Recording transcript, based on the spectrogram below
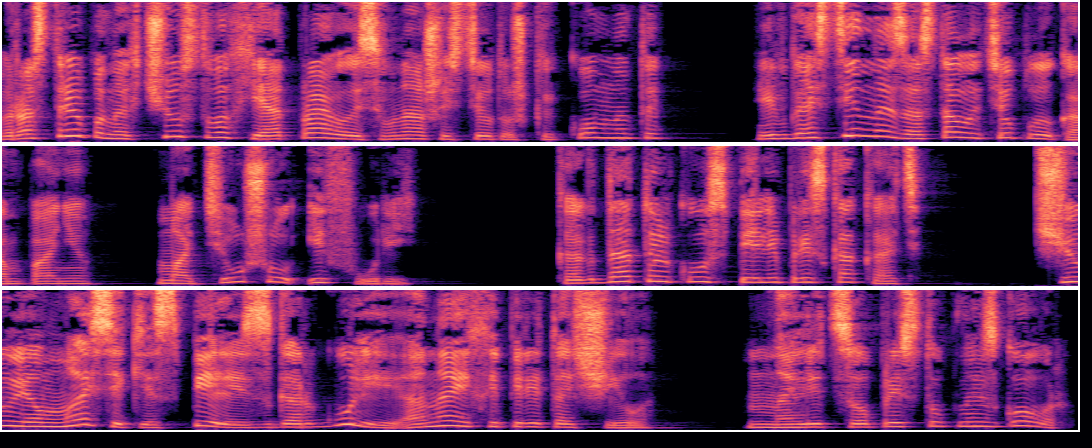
В растрепанных чувствах я отправилась в наши с тетушкой комнаты и в гостиной застала теплую компанию, Матюшу и Фурий. Когда только успели прискакать. Чую, масики спелись с горгульей, она их и перетащила. На лицо преступный сговор.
